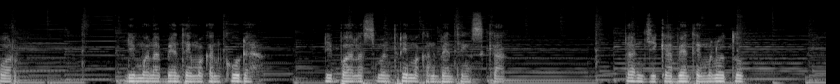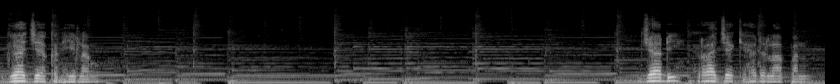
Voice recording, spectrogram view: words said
fork, di mana benteng makan kuda dibalas menteri makan benteng skak. Dan jika benteng menutup, gajah akan hilang. Jadi Raja KH8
